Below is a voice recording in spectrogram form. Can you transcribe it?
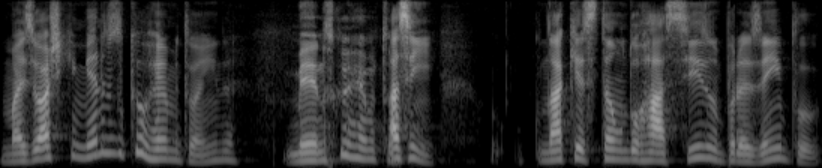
mas eu acho que menos do que o Hamilton ainda. Menos que o Hamilton. Assim, na questão do racismo, por exemplo,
